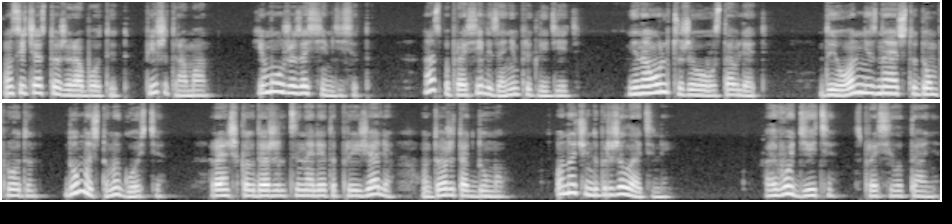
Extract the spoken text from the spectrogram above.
Он сейчас тоже работает, пишет роман. Ему уже за семьдесят. Нас попросили за ним приглядеть. Не на улицу же его выставлять. Да и он не знает, что дом продан. Думает, что мы гости. Раньше, когда жильцы на лето приезжали, он тоже так думал. Он очень доброжелательный. «А его дети?» — спросила Таня.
